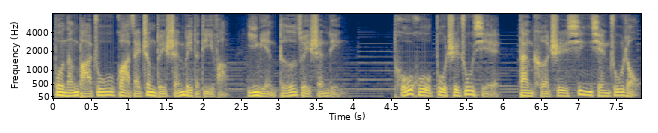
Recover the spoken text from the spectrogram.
不能把猪挂在正对神位的地方，以免得罪神灵。屠户不吃猪血，但可吃新鲜猪肉。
